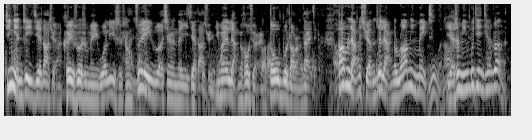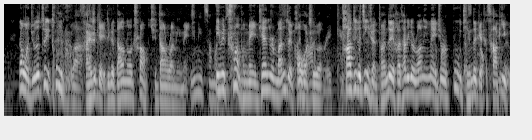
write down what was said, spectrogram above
今年这一届大选啊可以说是美国历史上最恶心人的一届大选，因为两个候选人都不招人待见。他们两个选的这两个 running mate 也是名不见经传的。但我觉得最痛苦啊还是给这个 Donald Trump 去当 running mate，因为 Trump 每天就是满嘴跑火车，他这个竞选团队和他这个 running mate 就是不停的给他擦屁股，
